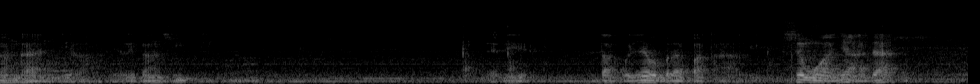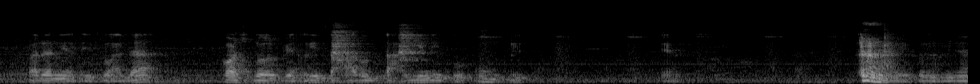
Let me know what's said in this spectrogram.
kang ganjil Jadi kang suci. Jadi takutnya beberapa kali. Semuanya ada pada niat itu ada Kosdol fi'li ta'arud ta'yin itu komplit. Itu namanya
